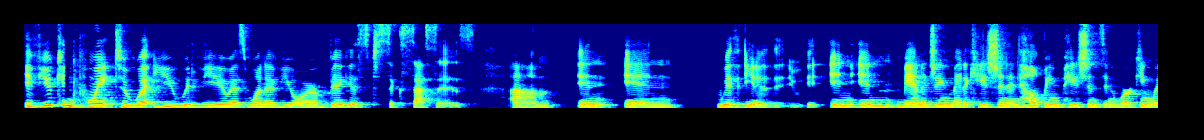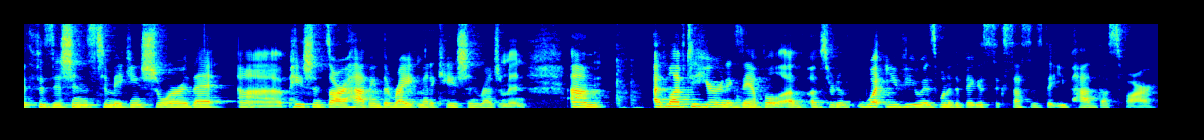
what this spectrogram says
if you can point to what you would view as one of your biggest successes um, in in with you know in in managing medication and helping patients and working with physicians to making sure that uh, patients are having the right medication regimen. Um, i'd love to hear an example of, of sort of what you view as one of the biggest successes that you've had thus far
